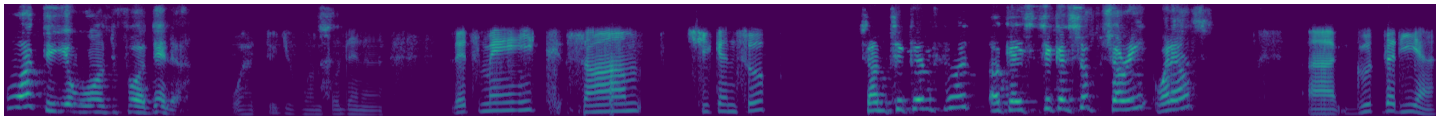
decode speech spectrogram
What do you want for dinner? What do you want for dinner? Let's make some chicken soup. Some chicken food? Okay, chicken soup. Sorry, what else? Uh, good idea.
